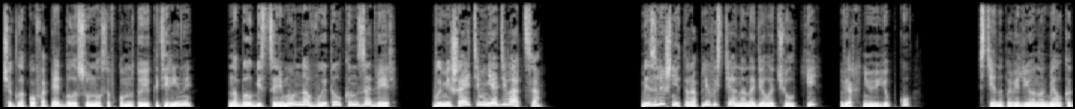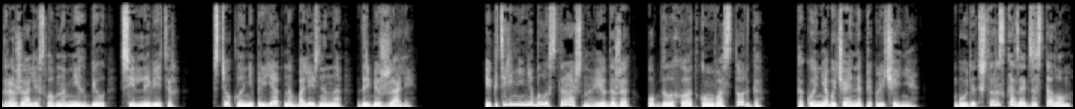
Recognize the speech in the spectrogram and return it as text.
Чеглаков опять было сунулся в комнату Екатерины, но был бесцеремонно вытолкан за дверь. «Вы мешаете мне одеваться!» Без лишней торопливости она надела чулки, верхнюю юбку. Стены павильона мелко дрожали, словно в них бил сильный ветер. Стекла неприятно, болезненно дребезжали. Екатерине не было страшно, ее даже обдало холодком восторга. Какое необычайное приключение. Будет что рассказать за столом.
